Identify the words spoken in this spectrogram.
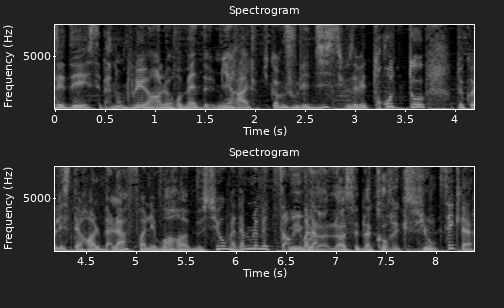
aider. C'est pas non plus hein, le remède miracle. Puis comme je vous l'ai dit, si vous avez trop de taux de cholestérol, bah là, faut aller voir euh, monsieur ou madame le médecin. Oui, voilà. voilà. Là, c'est de la correction. C'est clair.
